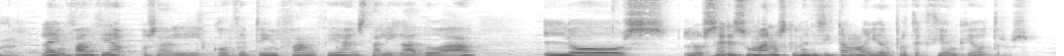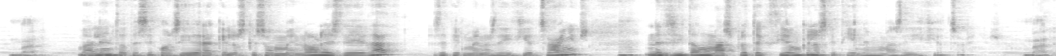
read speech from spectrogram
Vale. La infancia, o sea, el concepto de infancia está ligado a los, los seres humanos que necesitan mayor protección que otros. Vale. ¿Vale? Entonces se considera que los que son menores de edad, es decir, menos de 18 años, necesitan más protección que los que tienen más de 18 años. Vale.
